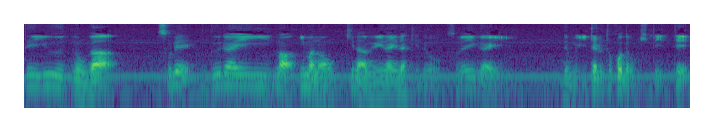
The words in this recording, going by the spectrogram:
ていうのが、それぐらい、まあ今のは大きな命題だけど、それ以外でも至るところで起きていて、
